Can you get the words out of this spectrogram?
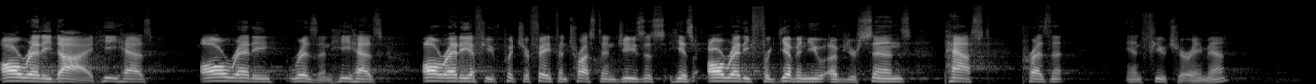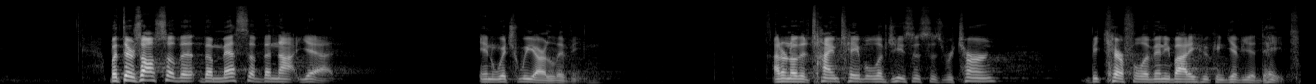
already died, He has already risen, He has already, if you've put your faith and trust in Jesus, He has already forgiven you of your sins, past, present, and future. Amen? But there's also the, the mess of the not yet in which we are living. I don't know the timetable of Jesus' return. Be careful of anybody who can give you a date.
